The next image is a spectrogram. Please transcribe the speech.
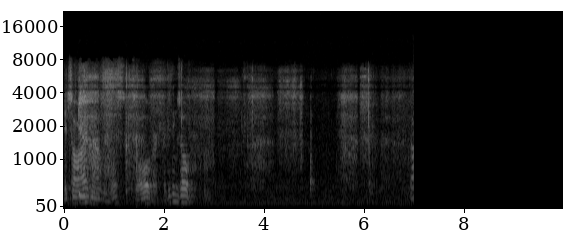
It's all right now, Alice. It's all over. Everything's over.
